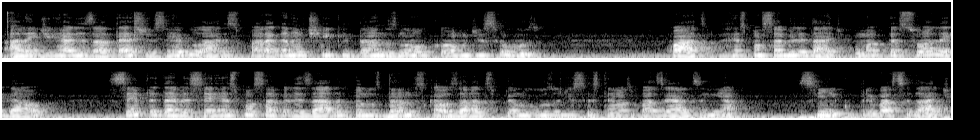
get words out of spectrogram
além de realizar testes regulares para garantir que danos não ocorram de seu uso. 4. Responsabilidade. Uma pessoa legal sempre deve ser responsabilizada pelos danos causados pelo uso de sistemas baseados em IA. 5. Privacidade.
